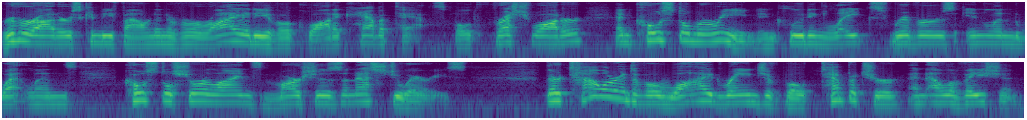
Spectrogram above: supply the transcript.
River otters can be found in a variety of aquatic habitats, both freshwater and coastal marine, including lakes, rivers, inland wetlands, coastal shorelines, marshes, and estuaries. They're tolerant of a wide range of both temperature and elevation,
